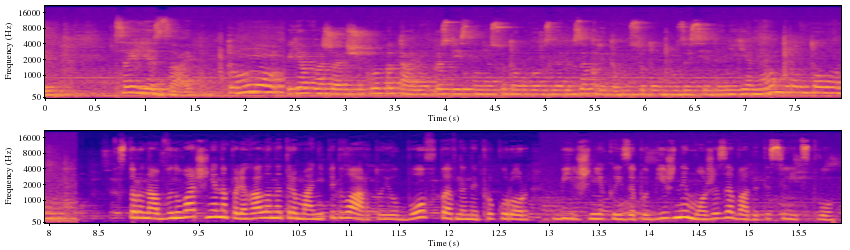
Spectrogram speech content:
це є зайвим. Тому я вважаю, що клопотання про здійснення судового розгляду в закритому судовому засіданні є необґрунтованим. Сторона обвинувачення наполягала на триманні під вартою, бо впевнений прокурор, більш м'який запобіжний може завадити слідству.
